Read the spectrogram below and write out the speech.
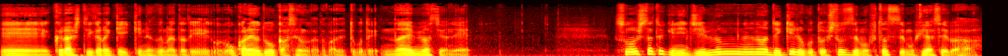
えー、暮らしていかなきゃいけなくなった時お金をどう稼ぐのかとかってことで悩みますよね。そうした時に自分のできることを一つでも二つでも増やせば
